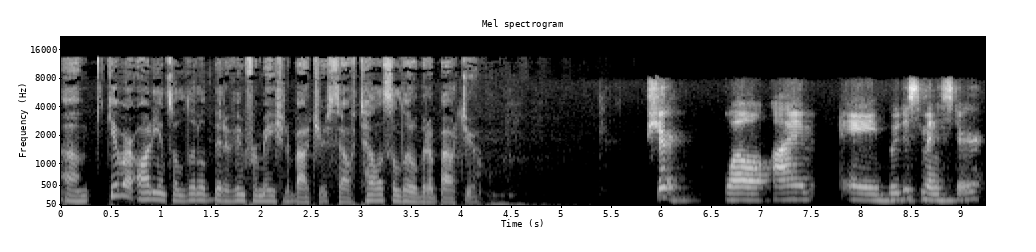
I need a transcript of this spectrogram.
Um, give our audience a little bit of information about yourself. Tell us a little bit about you. Sure. Well, I'm a Buddhist minister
